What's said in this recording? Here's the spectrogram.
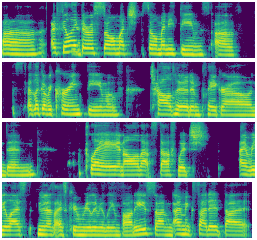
Uh, I feel like yeah. there was so much, so many themes of like a recurring theme of childhood and playground and play and all that stuff, which I realized Nuna's ice cream really, really embodies. So I'm I'm excited that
